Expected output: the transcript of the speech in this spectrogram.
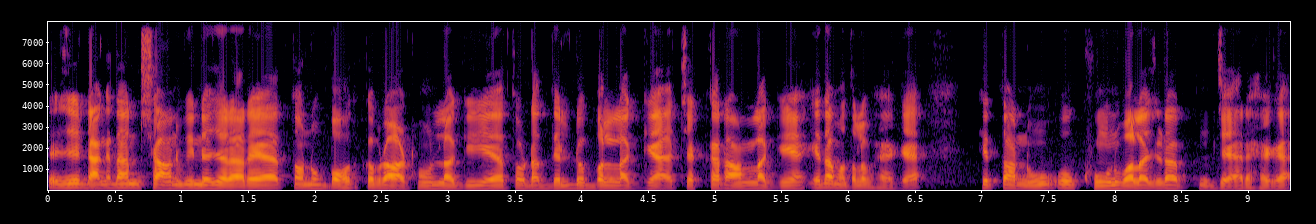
ਤੇ ਜੇ ਡੰਗ ਦਾ ਨਿਸ਼ਾਨ ਵੀ ਨਜ਼ਰ ਆ ਰਿਹਾ ਤੁਹਾਨੂੰ ਬਹੁਤ ਘਬਰਾਹਟ ਹੋਣ ਲੱਗੀ ਹੈ, ਤੁਹਾਡਾ ਦਿਲ ਡੁੱਬਣ ਲੱਗ ਗਿਆ, ਚੱਕਰ ਆਉਣ ਲੱਗ ਗਿਆ ਇਹਦਾ ਮਤਲਬ ਹੈਗਾ ਕਿ ਤੁਹਾਨੂੰ ਉਹ ਖੂਨ ਵਾਲਾ ਜਿਹੜਾ ਜ਼ਹਿਰ ਹੈਗਾ,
